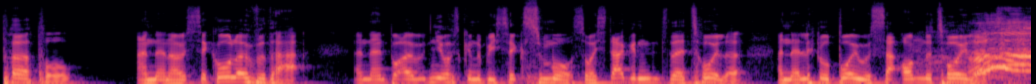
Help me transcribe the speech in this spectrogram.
purple, and then I was sick all over that. And then, but I knew I was going to be sick some more, so I staggered into their toilet, and their little boy was sat on the toilet. Ah!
